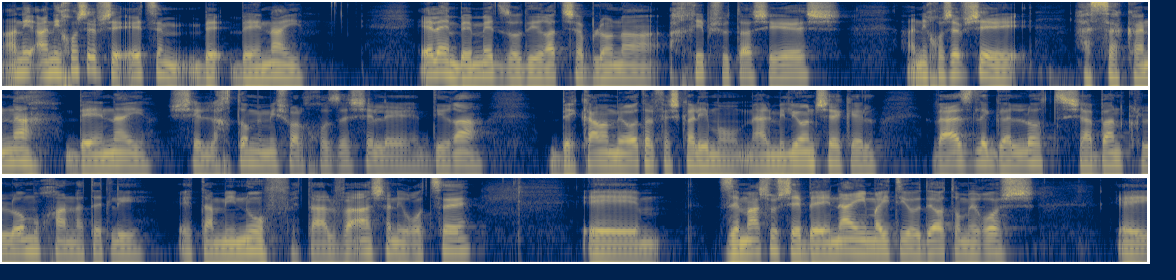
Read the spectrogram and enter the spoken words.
אני, אני חושב שעצם בעיניי, אלא אם באמת זו דירת שבלונה הכי פשוטה שיש, אני חושב שהסכנה בעיניי של לחתום עם מישהו על חוזה של אה, דירה בכמה מאות אלפי שקלים או מעל מיליון שקל, ואז לגלות שהבנק לא מוכן לתת לי את המינוף, את ההלוואה שאני רוצה, אה, זה משהו שבעיניי, אם הייתי יודע אותו מראש, אה,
